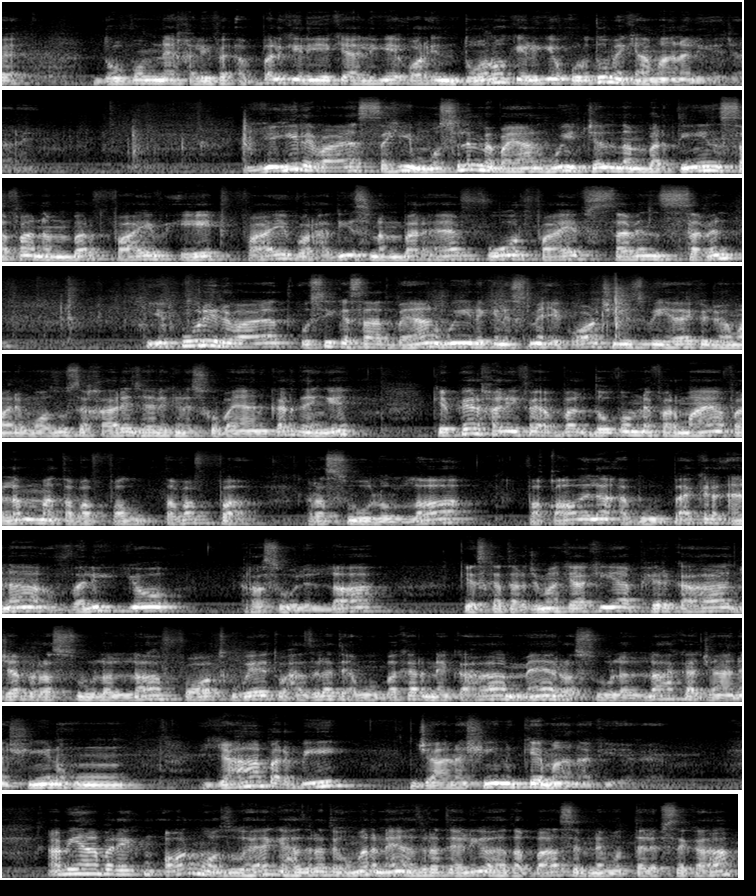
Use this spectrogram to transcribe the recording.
दोम ने खलीफ अव्वल के लिए क्या लिए और इन दोनों के लिए उर्दू में क्या माना लिए जा रहे हैं? यही रिवायत सही मुस्लिम में बयान हुई, जल्द नंबर तीन, सफ़ा नंबर फाइव एट फाइव और हदीस नंबर है फोर फाइव सेवन सेवन। ये पूरी रिवायत उसी के साथ बयान हुई, लेकिन इसमें एक और चीज़ भी है कि जो हमारे मौजू से खारिज है, लेकिन इसको बयान कर देंगे कि फिर खलीफ अव्वल दोम ने फरमाया, फ़लम्मा तवफ़ा रसूल फ़क़ाल अबू बकर अना वली रसूल कि इसका तर्जुमा क्या किया? फिर कहा, जब रसूल अल्लाह फौत हुए तो हज़रत अबू बकर ने कहा, मैं रसूल अल्लाह का जानशीन हूँ। यहाँ पर भी जानशीन के माना किए गए अब यहाँ पर एक और मौजू है कि हज़रत उमर ने हज़रत अली और अब्बास इबन मुतलब से कहा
